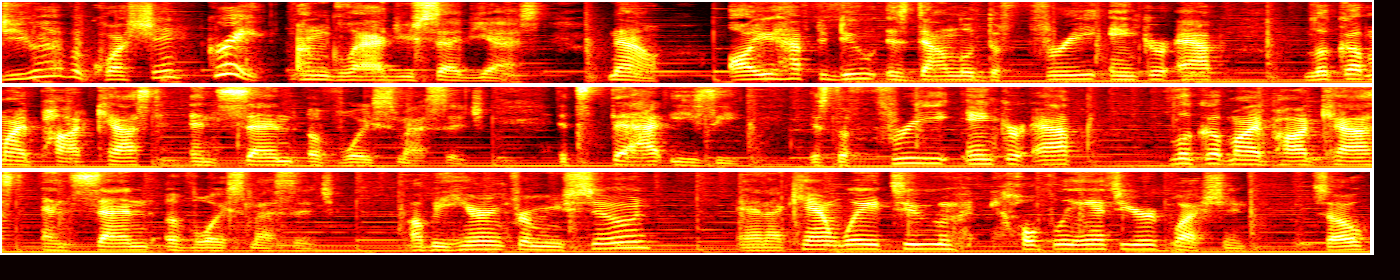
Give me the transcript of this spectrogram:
Do you have a question? Great. I'm glad you said yes. Now, all you have to do is download the free Anchor app, look up my podcast, and send a voice message. It's that easy. It's the free Anchor app. Look up my podcast and send a voice message. I'll be hearing from you soon, and I can't wait to hopefully answer your question. So,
